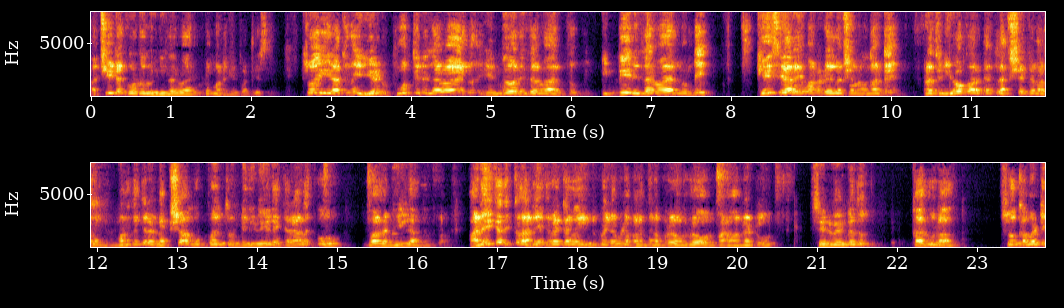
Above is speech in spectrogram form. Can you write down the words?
ఆ చీటకోడూరు రిజర్వాయర్ కూడా మనకి పనిచేస్తుంది. సో ఈ రకంగా ఏడు పూర్తి రిజర్వాయర్లు ఎనిమిదో రిజర్వాయర్లు ఇన్ని రిజర్వాయర్లు ఉండి కేసీఆర్ ఏమన్నాడు ఎలక్షన్ ఉందంటే ప్రతి నియోజకవర్గానికి లక్ష ఎకరాలు అన్నారు. మన దగ్గర లక్ష ముప్పై తొమ్మిది వేల ఎకరాలకు వాళ్ళ నీళ్ళు అందించాం అనేక దిక్కులు అనేక రకాల ఎండిపోయినా కూడా మన గణపురంలో మనం అన్నట్టు చెరువు వెళ్ళదు కరువు రాదు. సో కాబట్టి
